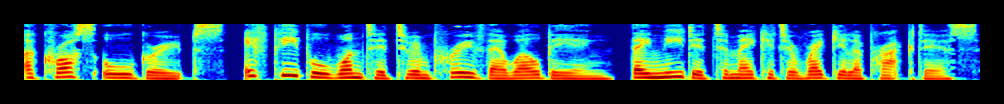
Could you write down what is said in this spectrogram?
across all groups, if people wanted to improve their well-being, they needed to make it a regular practice.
